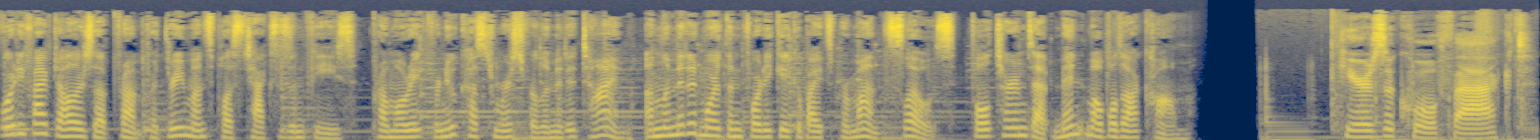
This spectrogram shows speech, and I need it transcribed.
$45 upfront for three months plus taxes and fees. Promote for new customers for limited time. Unlimited more than 40 gigabytes per month. Slows. Full terms at mintmobile.com. Here's a cool fact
